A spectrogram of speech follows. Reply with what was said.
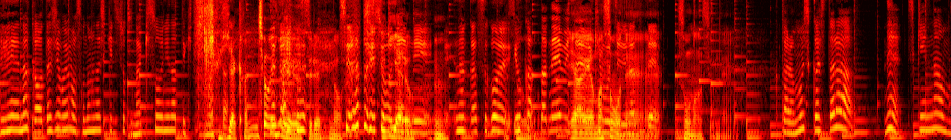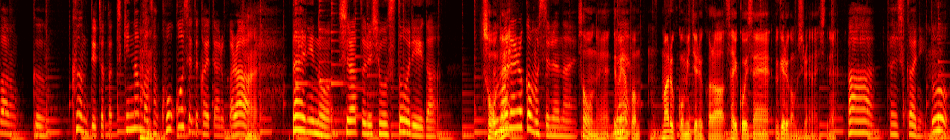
えー、なんか私も今その話聞いてちょっと泣きそうになってきてしました。いや感情移入するの。白鳥少年に、うん。なんかすごいよかったねみたいな気持ちになって、ね。そうなんですよね。だからもしかしたらねチキン南蛮くんくんって言っちゃった。チキン南蛮さん 高校生って書いてあるから、はい。第2の白鳥小ストーリーがそう生まれねるかもしれない、そうね。でもやっぱ、マルコ見てるから最高位戦受けるかもしれないしね。ああ確かに。ど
